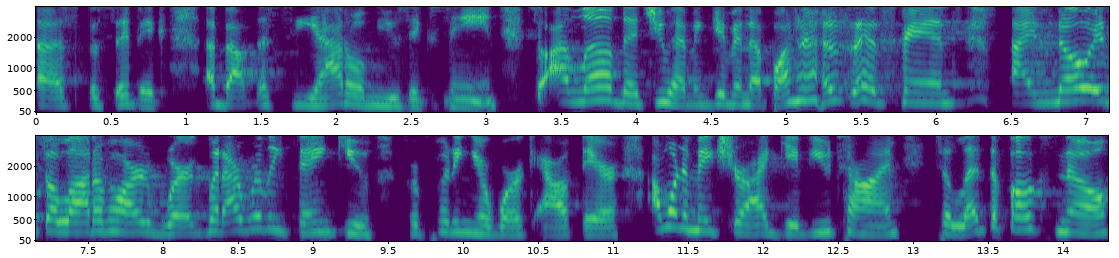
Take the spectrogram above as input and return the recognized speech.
uh, specific about the seattle music scene. So i love that you haven't given up on us as fans. I know it's a lot of hard work but i really thank you for putting your work out there. I want to make sure i give you time to let the folks know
